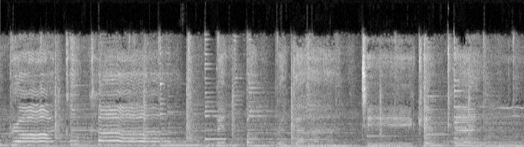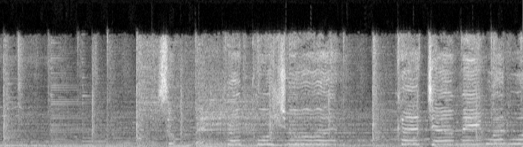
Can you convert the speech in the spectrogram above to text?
ความรักของข้าเป็นป้องประการที่เข้มแข็งทรงเป็นพระผู้ช่วยข้าจะไม่หวั่นไหว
